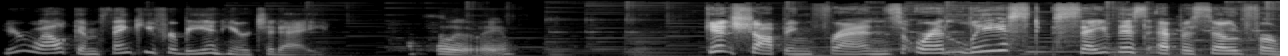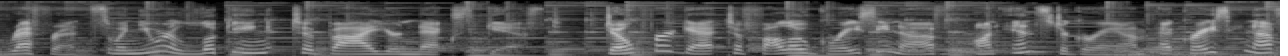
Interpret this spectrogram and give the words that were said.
You're welcome. Thank you for being here today. Absolutely. Get shopping, friends, or at least save this episode for reference when you are looking to buy your next gift. Don't forget to follow Grace Enough on Instagram at Grace Enough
